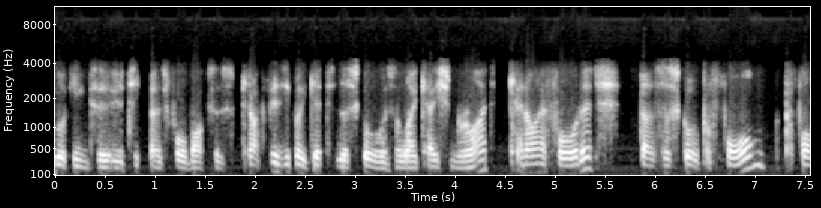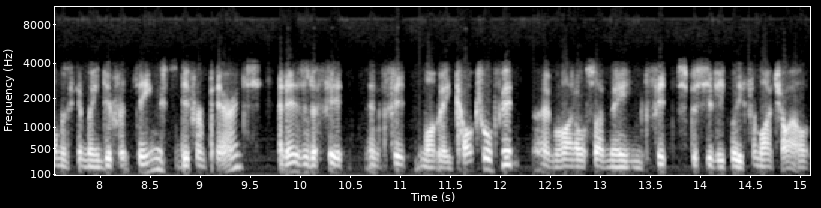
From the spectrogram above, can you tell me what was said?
looking to tick those four boxes. Can I physically get to the school? Is the location right? Can I afford it? Does the school perform? Performance can mean different things to different parents. And is it a fit? And fit might mean cultural fit. It might also mean fit specifically for my child.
